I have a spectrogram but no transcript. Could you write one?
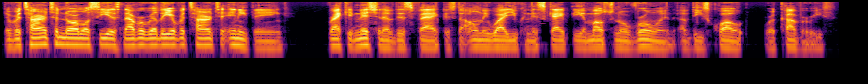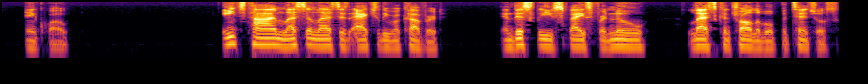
The return to normalcy is never really a return to anything. Recognition of this fact is the only way you can escape the emotional ruin of these, quote, recoveries, end quote. Each time, less and less is actually recovered, and this leaves space for new, less controllable potentials.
